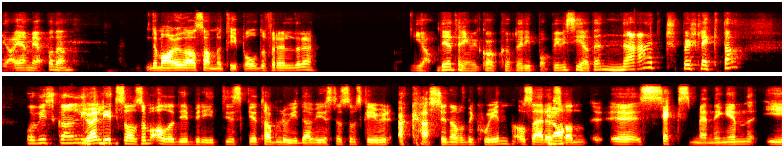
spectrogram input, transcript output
Ja, jeg er med på den. De har jo da samme tippoldeforeldre. Ja, det trenger vi ikke akkurat å rippe opp i. Vi sier at det er nært beslekta. Og vi skal liten... Du er litt sånn som alle de britiske tabloidavisene som skriver 'A cousin of the queen', og så er det ja. sånn uh, Seksmenningen i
